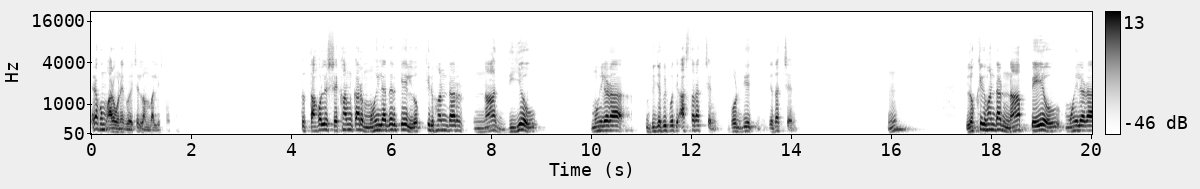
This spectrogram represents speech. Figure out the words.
এরকম আরও অনেক রয়েছে, লম্বা লিস্ট আছে। তো তাহলে সেখানকার মহিলাদেরকে লক্ষ্মীর ভান্ডার না দিয়েও মহিলারা বিজেপির প্রতি আস্থা রাখছেন, ভোট দিয়ে জেতাচ্ছেন? হুম? লক্ষ্মীর ভান্ডার না পেয়েও মহিলারা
